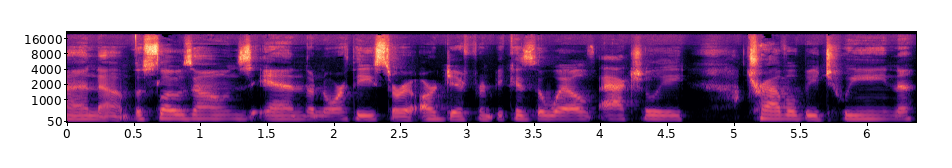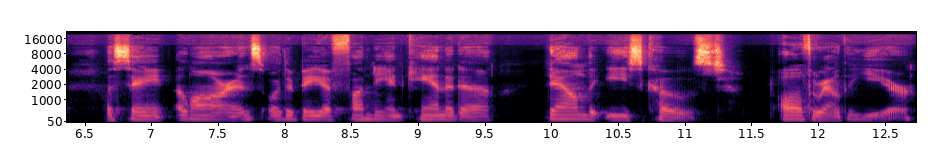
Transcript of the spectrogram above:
And uh, the slow zones in the Northeast are, are different because the whales actually travel between the St. Lawrence or the Bay of Fundy in Canada down the East Coast all throughout the year.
